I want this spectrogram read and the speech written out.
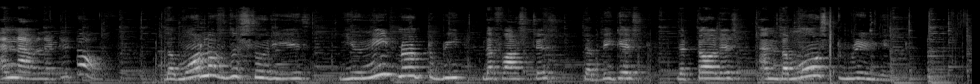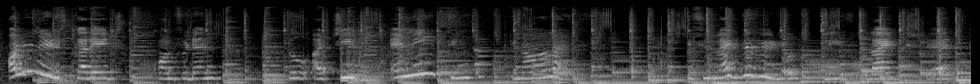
and never let it off. The moral of the story is you need not to be the fastest, the biggest, the tallest, and the most brilliant. All you need is courage, confidence to achieve anything in our life. If you like this video, please like, share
